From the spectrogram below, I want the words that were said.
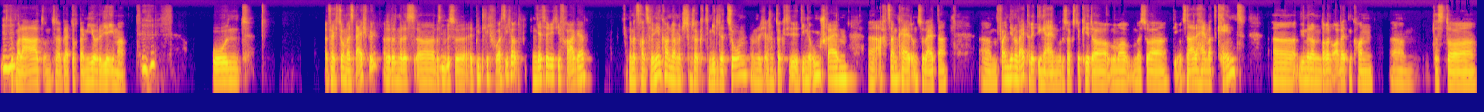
es mhm. tut mir leid und äh, bleib doch bei mir oder wie immer. Mhm. Und vielleicht so mal als Beispiel, also dass man das, äh, dass man mhm. das so bildlich vor sich hat. Und jetzt natürlich die Frage, wenn man es transformieren kann, wir haben jetzt schon gesagt, Meditation, wir haben natürlich auch schon gesagt, Dinge umschreiben, äh, Achtsamkeit und so weiter. Ähm, fallen dir noch weitere Dinge ein, wo du sagst, okay, da, wo man, wo man so eine, die emotionale Heimat kennt, äh, wie man dann daran arbeiten kann, ähm, dass da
